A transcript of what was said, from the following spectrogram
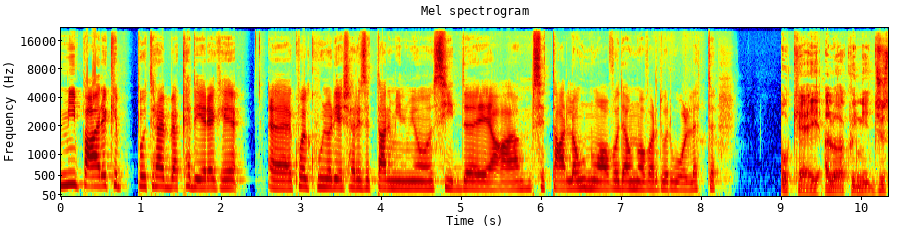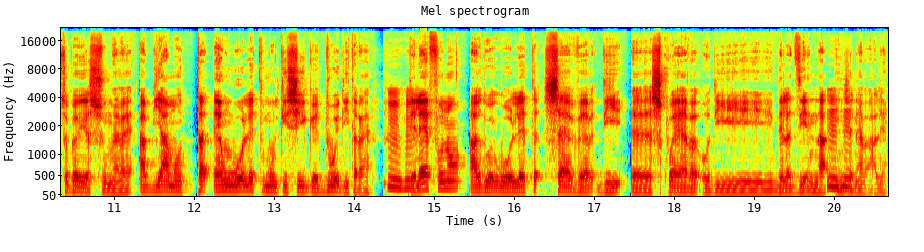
mi pare che potrebbe accadere che eh, qualcuno riesce a resettarmi il mio SID e a settarlo a un nuovo da un nuovo hardware wallet. Ok, allora quindi giusto per riassumere, abbiamo ta- è un wallet multisig 2 di 3, mm-hmm. telefono, hardware wallet, server di eh, Square o di, dell'azienda mm-hmm. in generale.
